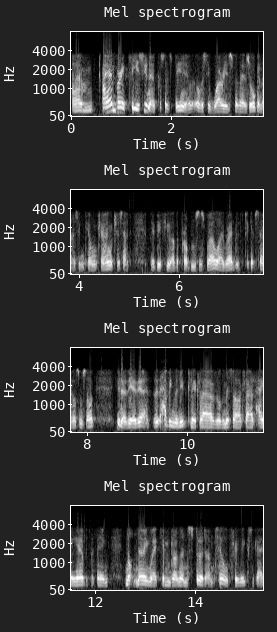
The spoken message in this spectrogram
Um, I am very pleased, you know, because there's been you know, obviously worries for those organising Pyeongchang, which has had maybe a few other problems as well. I read with ticket sales and so on. You know, the, the, having the nuclear cloud or the missile cloud hanging over the thing, not knowing where Kim Jong Un stood until three weeks ago.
